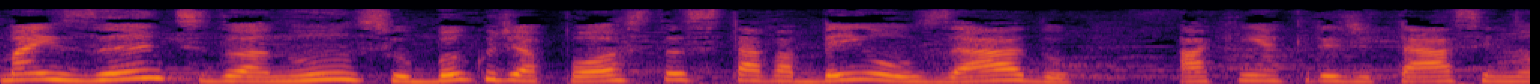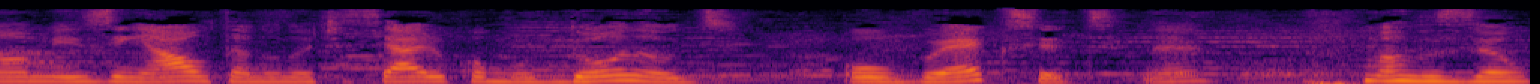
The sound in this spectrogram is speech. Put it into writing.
Mas antes do anúncio, o banco de apostas estava bem ousado a quem acreditasse em nomes em alta no noticiário como Donald ou Brexit, né? Uma alusão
